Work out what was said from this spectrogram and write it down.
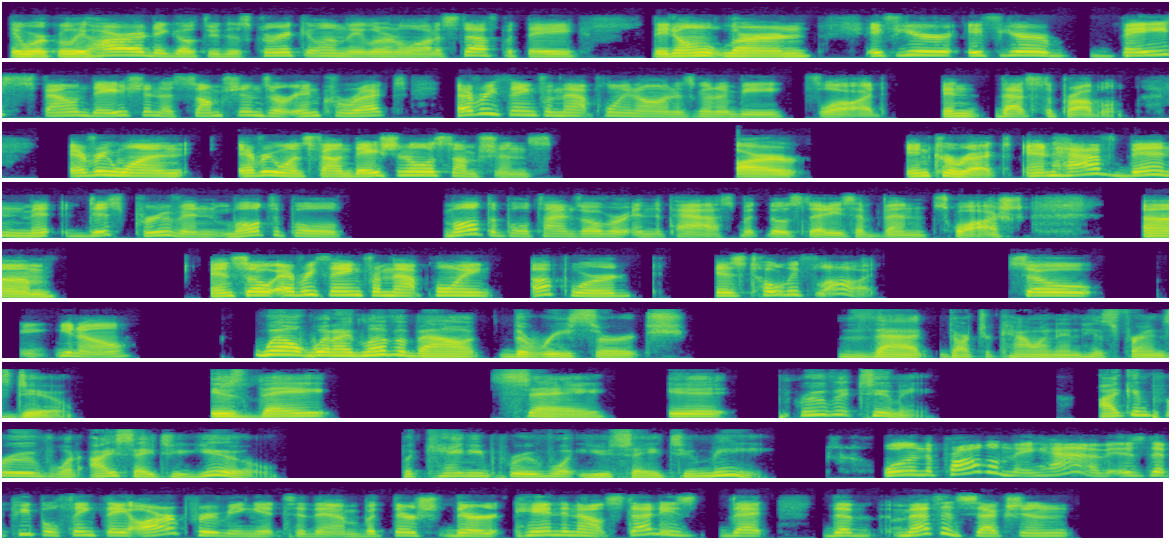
They work really hard. They go through this curriculum. They learn a lot of stuff but they they don't learn. If your if your base foundation assumptions are incorrect everything from that point on is going to be flawed and that's the problem. Everyone everyone's foundational assumptions are incorrect and have been mi- disproven multiple multiple times over in the past but those studies have been squashed um and so everything from that point upward is totally flawed so you know Well, what I love about the research that Dr. Cowan and his friends do is they say it prove it to me. I can prove what I say to you, but can you prove what you say to me? Well, and the problem they have is that people think they are proving it to them, but they're they're handing out studies that the method section,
